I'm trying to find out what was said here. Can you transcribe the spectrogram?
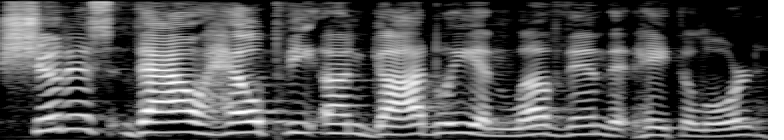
Shouldest thou help the ungodly and love them that hate the Lord?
